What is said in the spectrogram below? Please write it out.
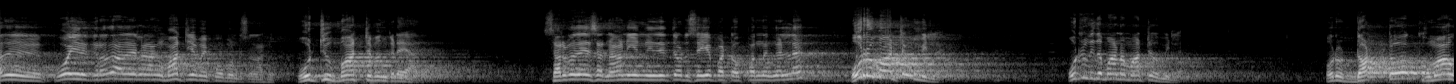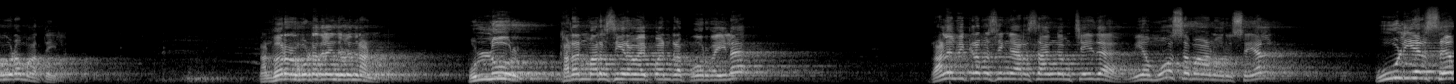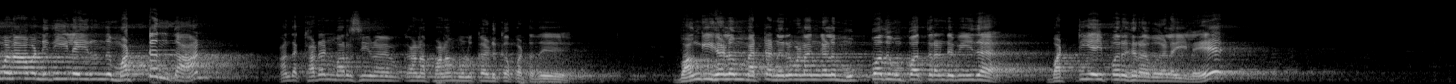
அது போயிருக்கிறது அதில் நாங்கள் மாற்றி அமைப்போம் என்று சொன்னார்கள். ஒரு மாற்றமும் கிடையாது. சர்வதேச நாணய நிதியத்தோடு செய்யப்பட்ட ஒப்பந்தங்களில் ஒரு மாற்றமும் இல்லை. ஒரு விதமான மாற்றமும் இல்லை. ஒரு டொட்டோ கொமா கூட மாற்ற இல்லை. நான் வேறொரு கூட்டத்திலையும் சொல்லியிருந்தேன் உள்ளூர் கடன் மறுசீரமைப்பு என்ற போர்வையில் ரணில் விக்ரமசிங்க அரசாங்கம் செய்த மிக மோசமான ஒரு செயல் ஊழியர் சேமனாவ நிதியில இருந்து மட்டும்தான் அந்த கடன் மறுசீரமைப்புக்கான பணம் முழுக்க எடுக்கப்பட்டது. வங்கிகளும் மற்ற நிறுவனங்களும் முப்பது முப்பத்தி ரெண்டு வீத வட்டியை பெறுகிற வேளையிலே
